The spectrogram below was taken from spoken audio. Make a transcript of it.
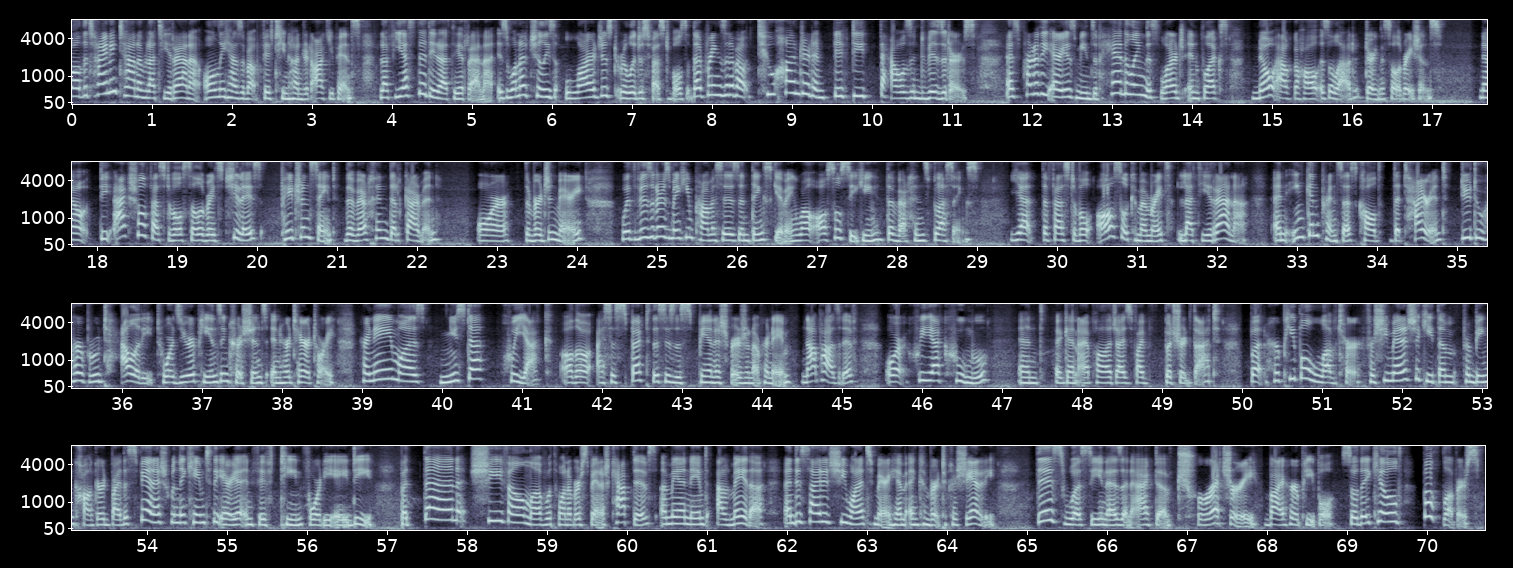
While the tiny town of La Tirana only has about 1,500 occupants, La Fiesta de la Tirana is one of Chile's largest religious festivals that brings in about 250,000 visitors. As part of the area's means of handling this large influx, no alcohol is allowed during the celebrations. Now, the actual festival celebrates Chile's patron saint, the Virgen del Carmen, or the Virgin Mary, with visitors making promises and thanksgiving while also seeking the Virgin's blessings. Yet the festival also commemorates La Tirana, an Incan princess called the Tyrant due to her brutality towards Europeans and Christians in her territory. Her name was Nusta Huillac, although I suspect this is the Spanish version of her name, not positive, or Huillac Humu, and again, I apologize if I butchered that. But her people loved her, for she managed to keep them from being conquered by the Spanish when they came to the area in 1540 AD. But then she fell in love with one of her Spanish captives, a man named Almeida, and decided she wanted to marry him and convert to Christianity. This was seen as an act of treachery by her people, so they killed both lovers.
